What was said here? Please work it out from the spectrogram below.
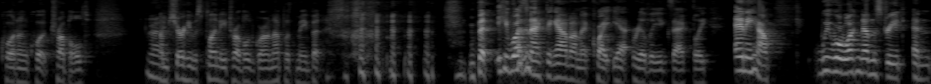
quote unquote troubled. Right. I'm sure he was plenty troubled growing up with me, but but he wasn't acting out on it quite yet, really, exactly. Anyhow, we were walking down the street and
